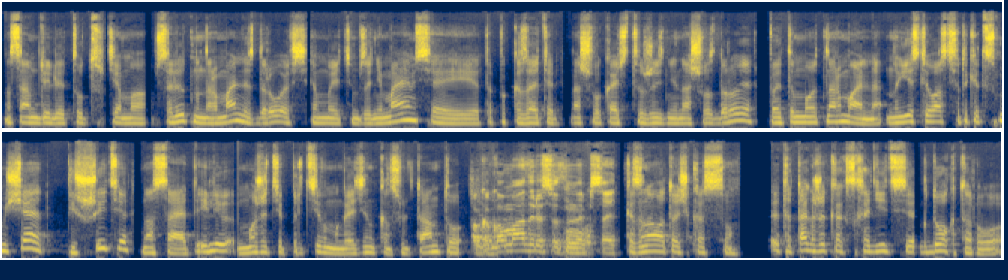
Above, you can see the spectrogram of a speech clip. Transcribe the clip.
На самом деле тут тема абсолютно нормальная, здоровая, все мы этим занимаемся, и это показатель нашего качества жизни и нашего здоровья, поэтому это нормально. Но если вас все-таки это смущает, пишите на сайт или можете прийти в магазин к консультанту По какому адресу это написать? казанова.су. Это так же, как сходить к доктору.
